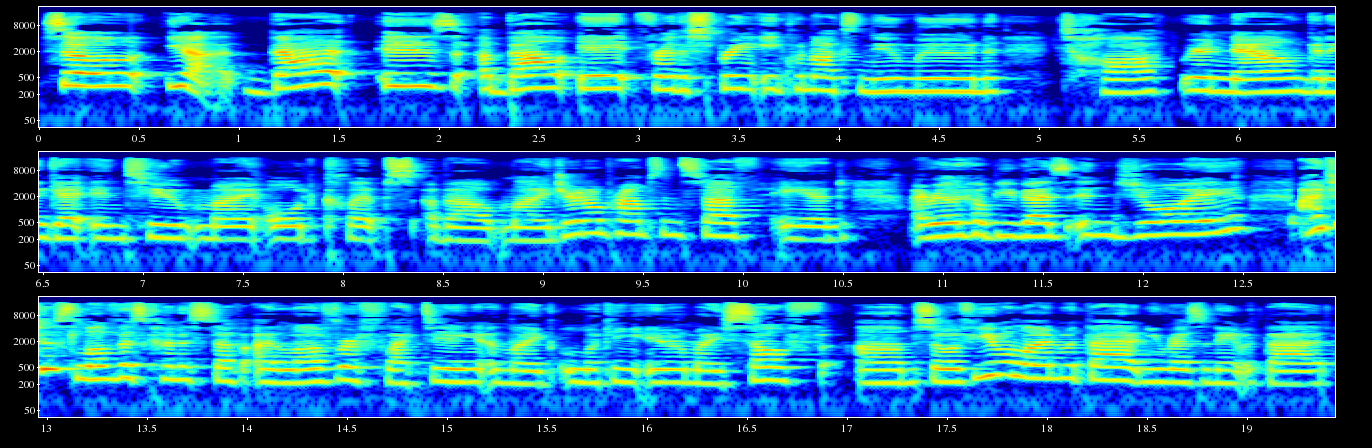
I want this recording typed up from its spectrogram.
So yeah, that is about it for the spring equinox new moon talk. We're now gonna get into my old clips about my journal prompts and stuff and I really hope you guys enjoy. I just love this kind of stuff. I love reflecting and like looking in on myself. Um, so if you align with that and you resonate with that,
